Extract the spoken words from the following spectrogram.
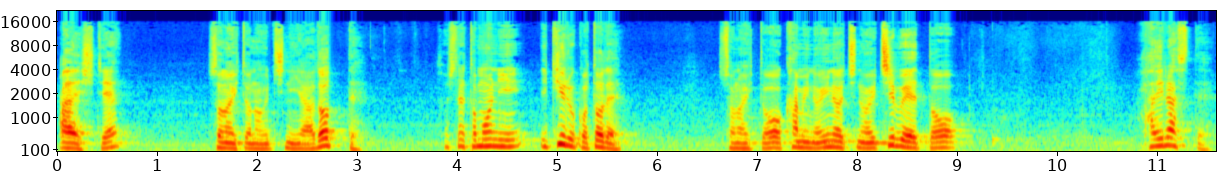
愛してその人のうちに宿ってそして共に生きることでその人を神の命の一部へと入らせて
